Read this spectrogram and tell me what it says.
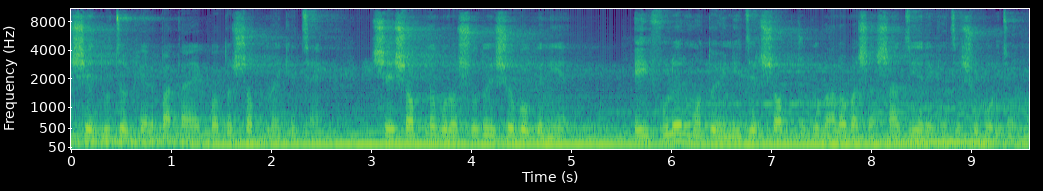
সে দু চোখের পাতায় কত স্বপ্ন এঁকেছে। সেই স্বপ্নগুলো শুধুই শুভকে নিয়ে। এই ফুলের মতোই নিজের সবটুকু ভালোবাসা সাজিয়ে রেখেছে শুভর জন্য।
